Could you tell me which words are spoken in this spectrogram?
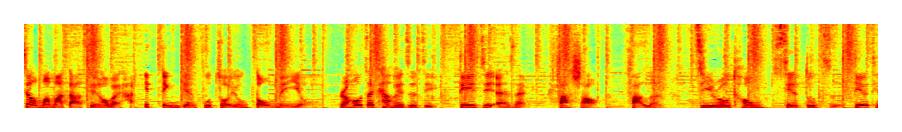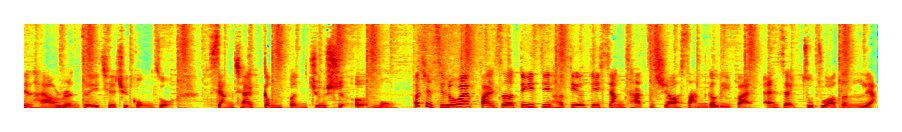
像我妈妈打 Sinovac，还一丁点副作用都没有。然后再看回自己，第一剂 AZ 发烧、发冷。肌肉痛、泻肚子，第二天还要忍着一切去工作，想起来根本就是噩梦。而且 Sinovac、Pfizer 第一季和第二季相差只需要三个礼拜，AZ 足足要等两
